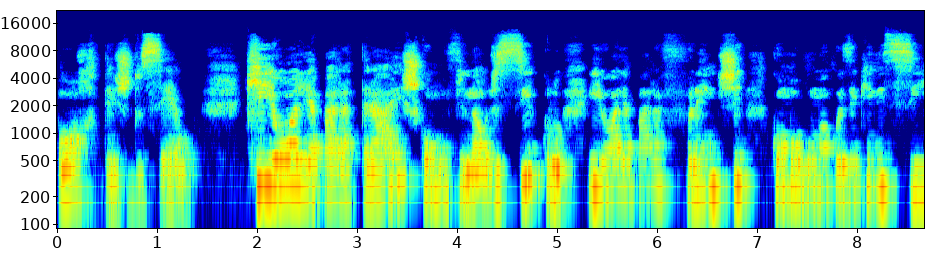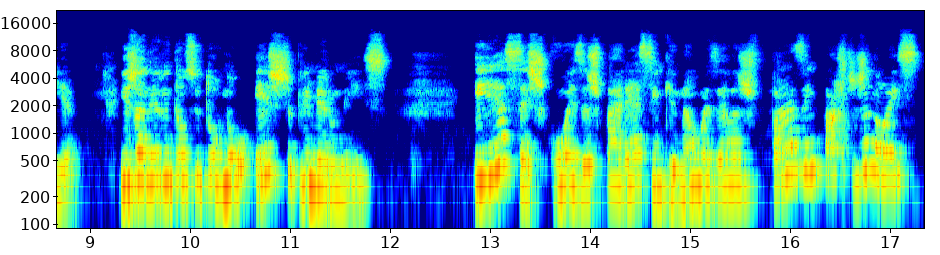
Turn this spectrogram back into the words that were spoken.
portas do céu, que olha para trás como um final de ciclo e olha para frente como alguma coisa que inicia. E janeiro então se tornou este primeiro mês. E essas coisas parecem que não, mas elas fazem parte de nós.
